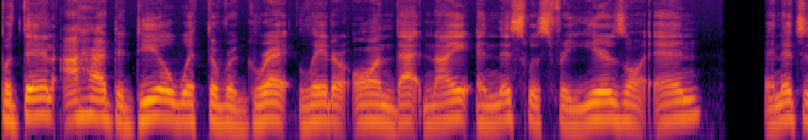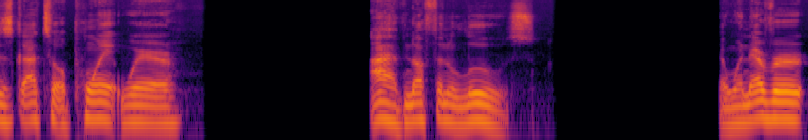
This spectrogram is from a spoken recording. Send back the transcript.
but then I had to deal with the regret later on that night. And this was for years on end. And it just got to a point where I have nothing to lose. And whenever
